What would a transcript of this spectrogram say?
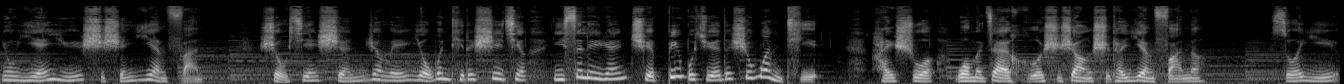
用言语使神厌烦。首先，神认为有问题的事情，以色列人却并不觉得是问题。还说我们在何时上使他厌烦呢？所以，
